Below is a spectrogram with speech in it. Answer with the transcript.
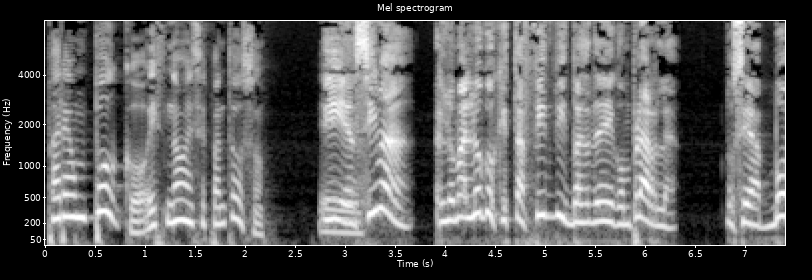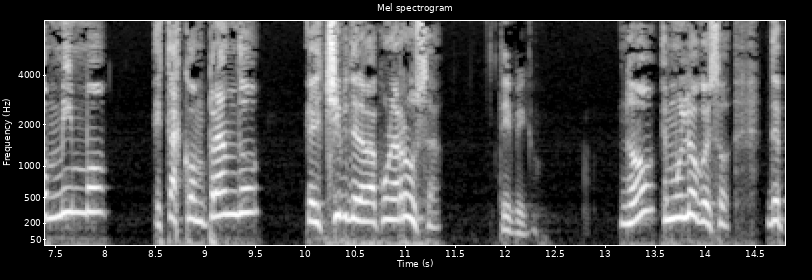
Para un poco, es no, es espantoso. Y Eh, encima, lo más loco es que esta Fitbit vas a tener que comprarla. O sea, vos mismo estás comprando el chip de la vacuna rusa. típico. ¿No? Es muy loco eso. De-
